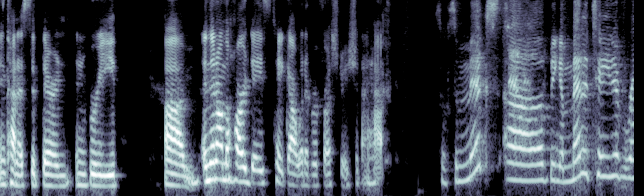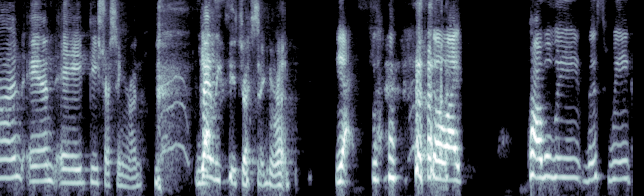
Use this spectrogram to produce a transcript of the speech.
and kind of sit there and, and breathe. Um, and then on the hard days, take out whatever frustration I have. So it's a mix of being a meditative run and a de-stressing run. Yes. Highly de-stressing run. Yes. so like probably this week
